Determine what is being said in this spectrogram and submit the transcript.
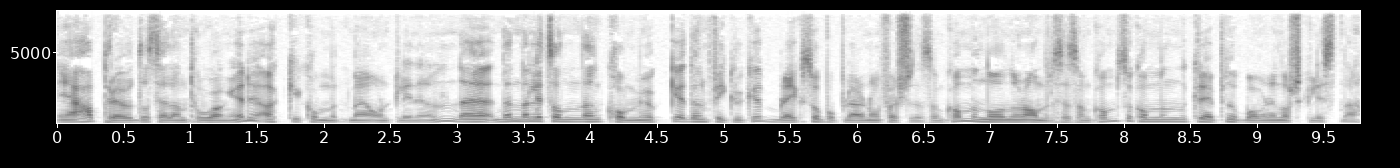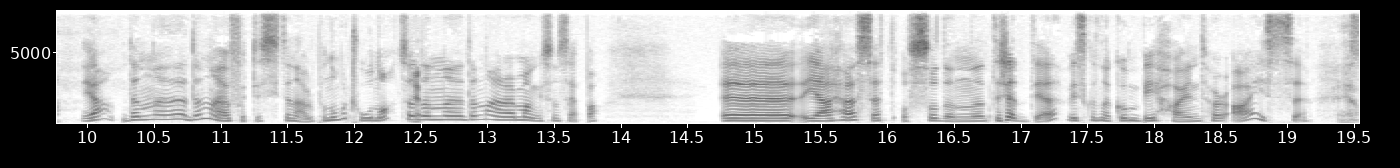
Jeg har prøvd å se den to ganger. Jeg har ikke kommet meg ordentlig inn i den. Den er litt sånn, den kom jo ikke Den fikk jo ikke, ble ikke så populær når første sesong kom, men nå når den andre sesong kom, så kom den krøp den oppover de norske listene. Ja, den, den er jo faktisk Den er vel på nummer to nå, så Ja. den, den er det mange som ser på. Eh, jeg har sett også den tredje. Vi skal snakke om Behind Her Eyes. Ja.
